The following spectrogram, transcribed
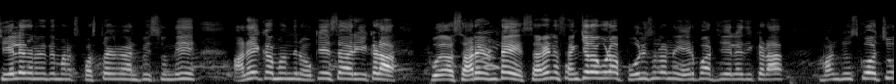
చేయలేదని అయితే మనకు స్పష్టంగా అనిపిస్తుంది. అనేక మందిని ఒకేసారి ఇక్కడ సరే అంటే సరైన సంఖ్యలో కూడా పోలీసులను ఏర్పాటు చేయలేదు ఇక్కడ. మనం చూసుకోవచ్చు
